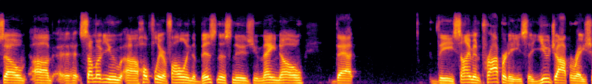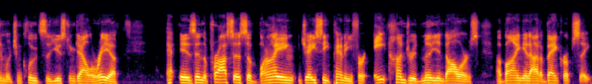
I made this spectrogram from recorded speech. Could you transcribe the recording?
So, um, uh, some of you uh, hopefully are following the business news. You may know that the Simon Properties, a huge operation which includes the Houston Galleria, is in the process of buying J.C. Penney for $800 million, uh, buying it out of bankruptcy.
